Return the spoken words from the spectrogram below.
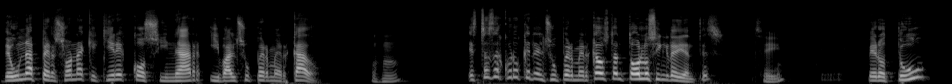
de una persona que quiere cocinar y va al supermercado. ¿Estás de acuerdo que en el supermercado están todos los ingredientes? Sí. Pero tú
